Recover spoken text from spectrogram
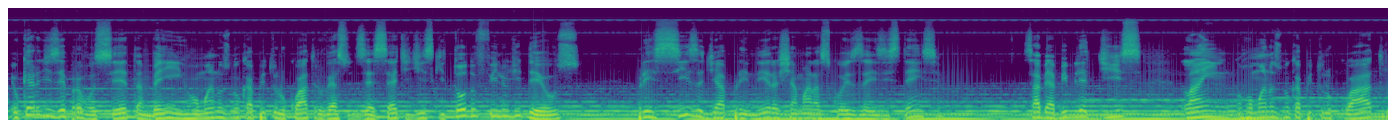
Eu quero dizer para você também, em Romanos, no capítulo 4, verso 17, diz que todo filho de Deus precisa de aprender a chamar as coisas à existência. Sabe, a Bíblia diz lá em Romanos no capítulo 4,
